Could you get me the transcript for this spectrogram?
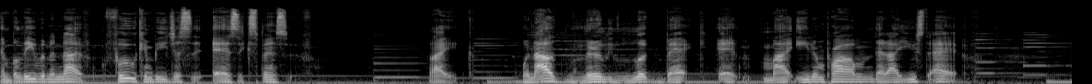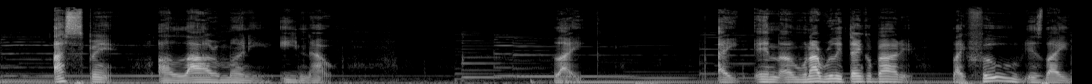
And believe it or not, food can be just as expensive. Like when I literally look back at my eating problem that I used to have, I spent a lot of money eating out. Like, I and uh, when I really think about it, like food is like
